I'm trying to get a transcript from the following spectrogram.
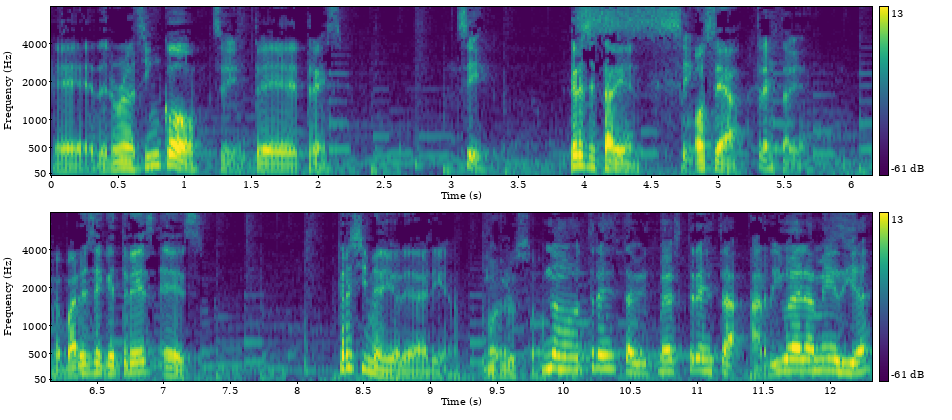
Eh, ¿Del 1 al 5? Sí. 3. Sí. 3 está bien. Sí. O sea, 3 está bien. me parece que 3 es... 3 y medio le daría, incluso. No, 3 está, bien. 3 está arriba de la media.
